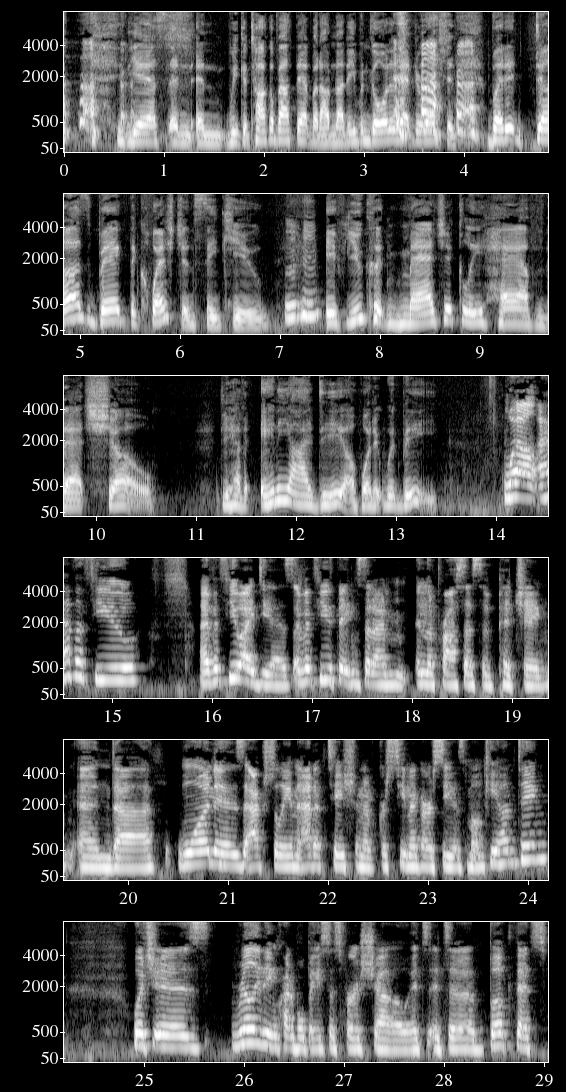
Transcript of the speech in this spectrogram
yes, and, and we could talk about that, but I'm not even going in that direction. but it does beg the question, CQ, mm-hmm. if you could magically have that show, do you have any idea what it would be? Well, I have a few. I have a few ideas. I have a few things that I'm in the process of pitching, and uh, one is actually an adaptation of Cristina Garcia's Monkey Hunting, which is really the incredible basis for a show. It's it's a book that's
